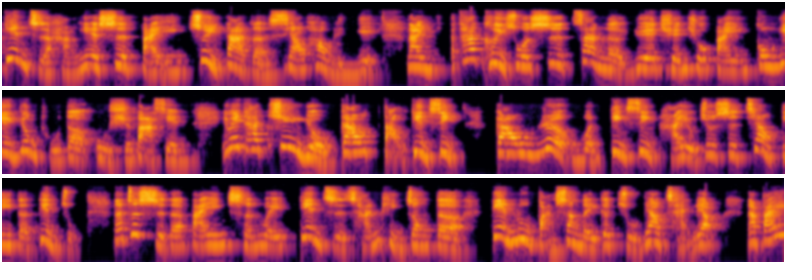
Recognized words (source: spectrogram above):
电子行业是白银最大的消耗领域。那它可以说是占了约全球白银工业用途的五十八先，因为它具有高导电性。高热稳定性，还有就是较低的电阻，那这使得白银成为电子产品中的电路板上的一个主要材料。那白银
